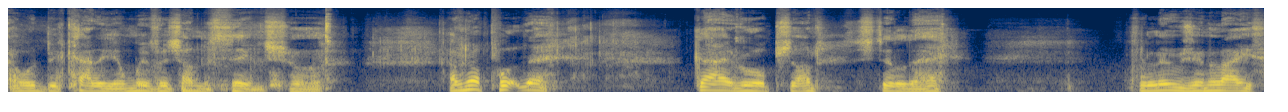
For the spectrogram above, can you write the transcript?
I would be carrying with us on the thing so I've not put the guy ropes on still there for losing light,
